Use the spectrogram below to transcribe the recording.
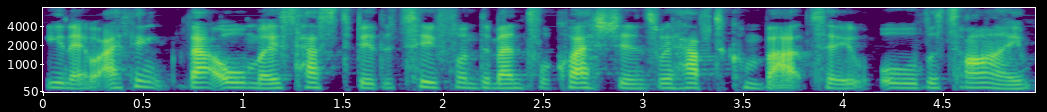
You know, I think that almost has to be the two fundamental questions we have to come back to all the time.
